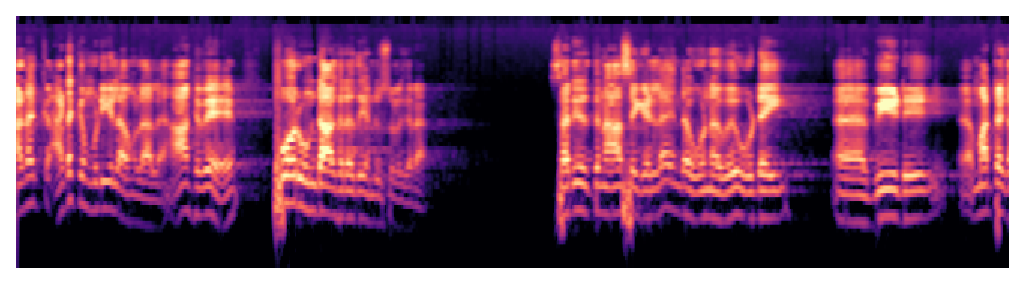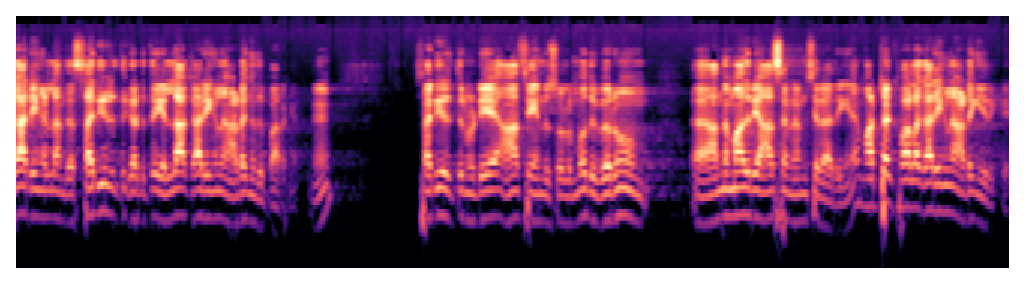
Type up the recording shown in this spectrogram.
அடக்க அடக்க முடியல அவங்களால. ஆகவே போர் உண்டாகிறது என்று சொல்கிறார் சரீரத்தின் ஆசைகளில் இந்த உணவு உடை வீடு மற்ற காரியங்களில் அந்த சரீரத்துக்கு அடுத்த எல்லா காரியங்களும் அடங்குது பாருங்கள் சரீரத்தினுடைய ஆசை என்று சொல்லும்போது வெறும் அந்த மாதிரி ஆசை நினச்சிடாதீங்க. மற்ற பல காரியங்களும் அடங்கியிருக்கு.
